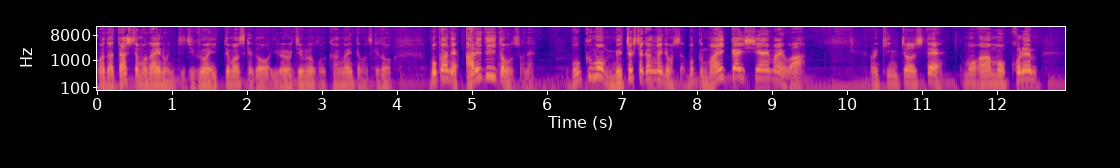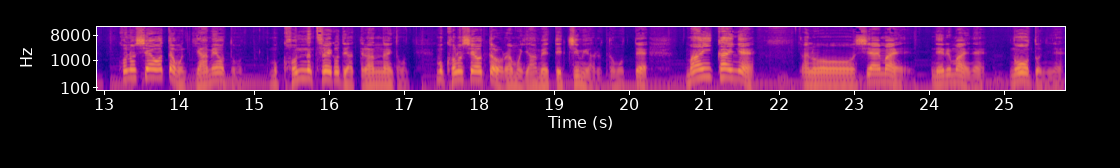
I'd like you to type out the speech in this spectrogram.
まだ出してもないのにって自分は言ってますけどいろいろジムのこと考えてますけど僕はねあれでいいと思うんですよね。僕もめちゃくちゃ考えてました。僕毎回試合前はあの緊張してもうああもうこれこの試合終わったらもうやめようと思ってもうこんな辛いことやってらんないと思ってもうこの試合終わったら俺はもうやめてジムやると思って毎回ねあのー、試合前寝る前ねノートにね、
